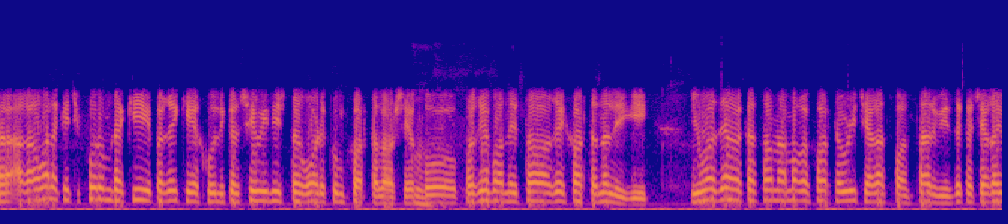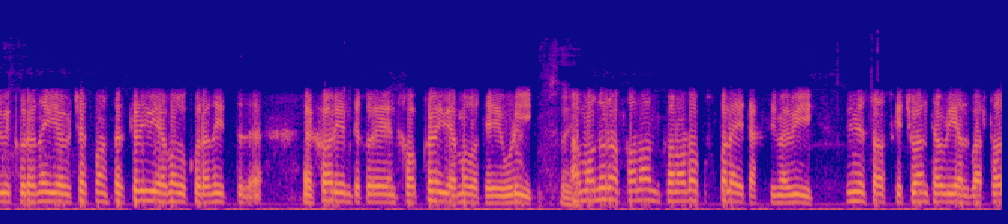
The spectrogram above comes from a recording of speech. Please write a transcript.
هغه اوله کې چې فورم ډکی په غي کې خو لیکل شوی دی چې غواړي کوم کار ته لاړ شي خو په غي باندې تا غي کار ته نه لګي یوازې هغه کسان هغه کار ته وړي چې هغه سپانسر وي ځکه چې هغه وی کورنۍ یو چا سپانسر کړی وي هغه کورنۍ خاري انتخاب کړی وي هغه ته وړي اما نور افغانان کاناډا په خپله یې تقسیموي ځینې ساسکچوان ته وړي البرټا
